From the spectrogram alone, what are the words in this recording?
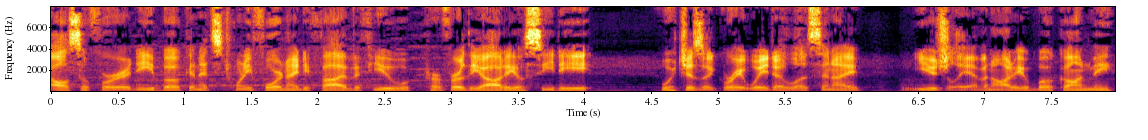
also for an ebook, and it's $24.95 if you prefer the audio CD, which is a great way to listen. I usually have an audiobook on me.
